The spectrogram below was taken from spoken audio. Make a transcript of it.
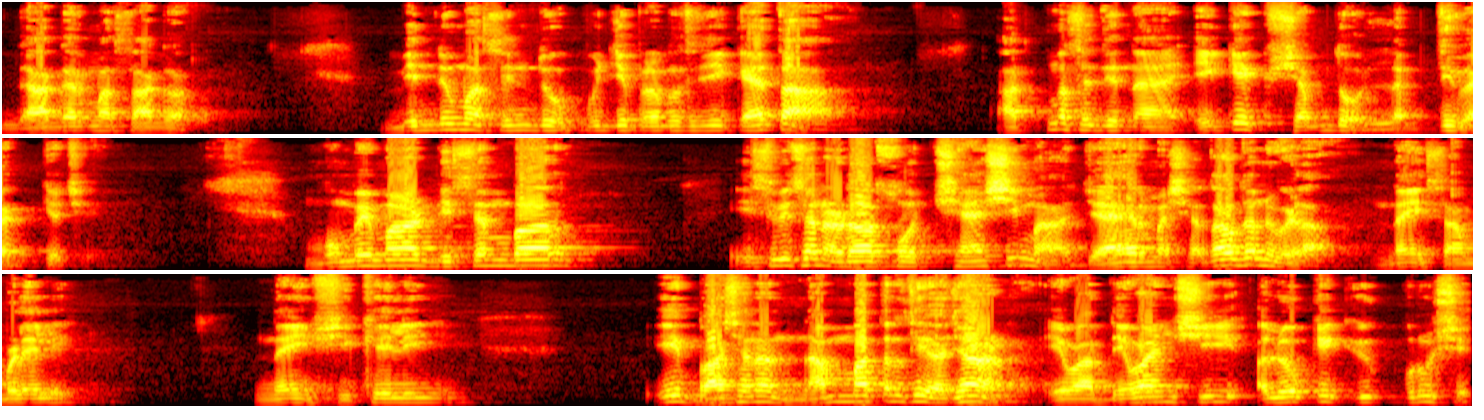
ગાગરમાં સાગર. બિંદુમાં સિંધુ પૂજ્ય પ્રભુજી કહેતા, આત્મસિદ્ધિના એક એક શબ્દો લબ્ધિ વાક્ય છે. મુંબઈમાં ડિસેમ્બર ઈસવીસન અઢારસો છ્યાસીમાં જાહેરમાં શતાબ્દન વેળા નહીં સાંભળેલી, નહીં શીખેલી. એ ભાષાના નામ માત્રથી અજાણ એવા દેવાંશી અલૌકિક યુગ પુરુષે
